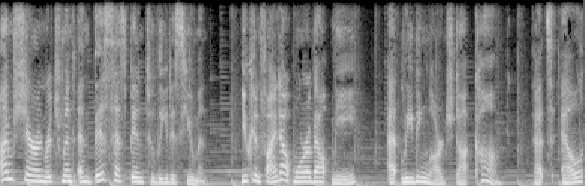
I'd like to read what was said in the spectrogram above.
I'm Sharon Richmond, and this has been To Lead is Human. You can find out more about me at leadinglarge.com. That's L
